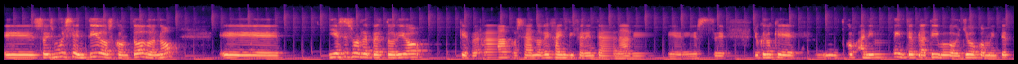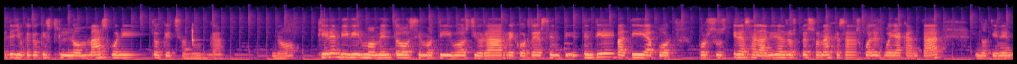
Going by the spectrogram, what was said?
eh, sois muy sentidos con todo, ¿no? Y ese es un repertorio que, ¿verdad? O sea, no deja indiferente a nadie. Yo creo que mm, a nivel interpretativo, yo como intérprete, yo creo que es lo más bonito que he hecho nunca. ¿No? Quieren vivir momentos emotivos, llorar, recordar, sentir, sentir empatía por, por sus vidas, a la vida de los personajes a los cuales voy a cantar no tienen,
